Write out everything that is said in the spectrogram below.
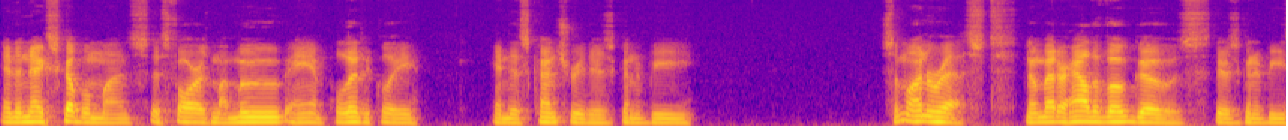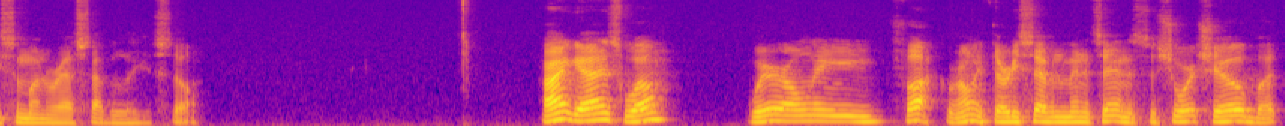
in the next couple months as far as my move and politically in this country. There's going to be some unrest. No matter how the vote goes, there's going to be some unrest, I believe. So, all right, guys. Well, we're only fuck. We're only 37 minutes in. It's a short show, but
